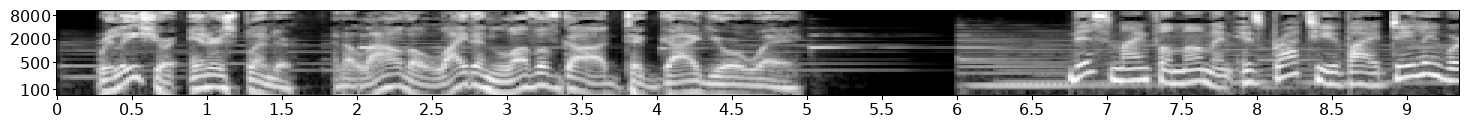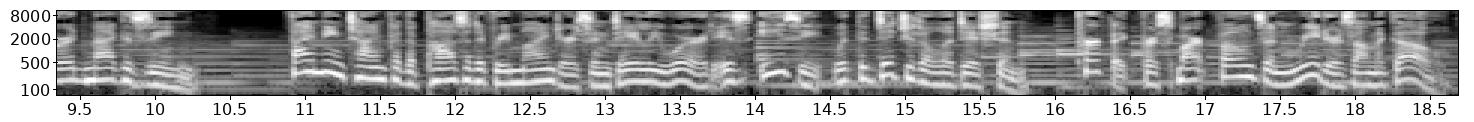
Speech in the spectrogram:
Release your inner splendor and allow the light and love of God to guide your way. This mindful moment is brought to you by Daily Word Magazine. Finding time for the positive reminders in Daily Word is easy with the digital edition, perfect for smartphones and readers on the go.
